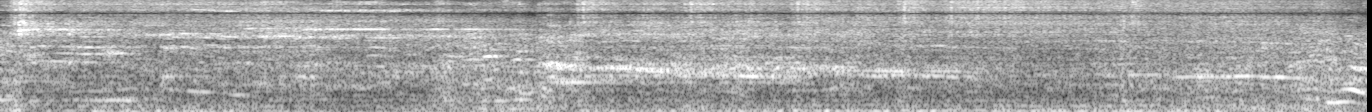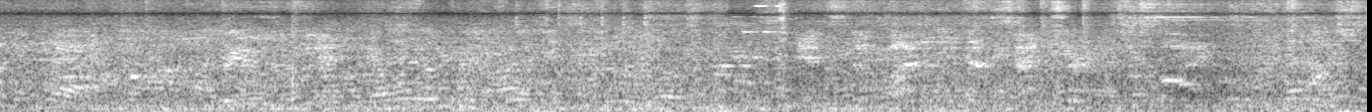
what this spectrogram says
It's the button of the century.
